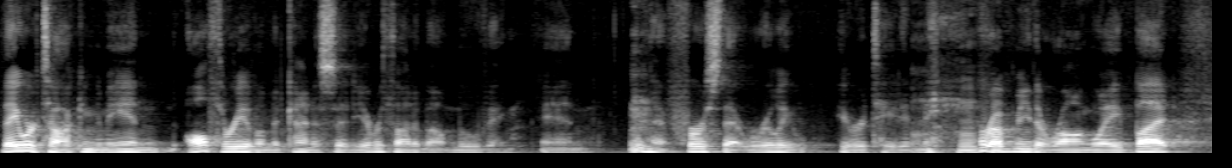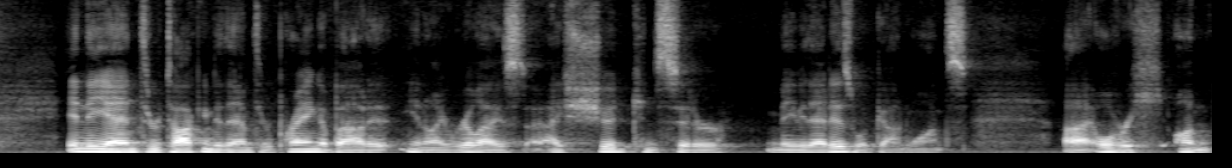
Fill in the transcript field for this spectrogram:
they were talking to me, and all three of them had kind of said, "You ever thought about moving?" And at first, that really irritated me, rubbed me the wrong way. But in the end, through talking to them, through praying about it, you know, I realized I should consider maybe that is what God wants. Uh, over on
